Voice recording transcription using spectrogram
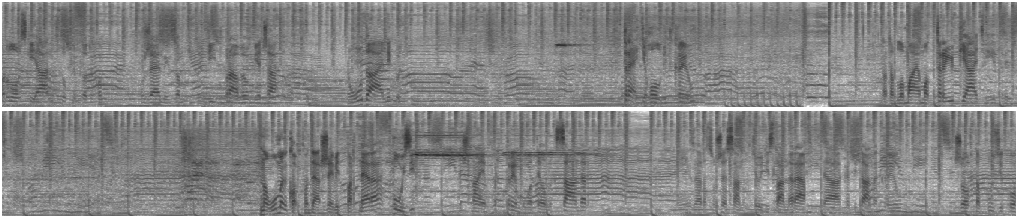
Орловський, а наступним дотиком уже низом відправив м'яча. У дальній. Третій гол відкрив. На табло маємо 3-5 і 34. Науменко одержує від партнера. Пузік. Починає притримувати Олександр. Зараз уже санкцію дістане реф для капітана Крил. Жовта Пузіку.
